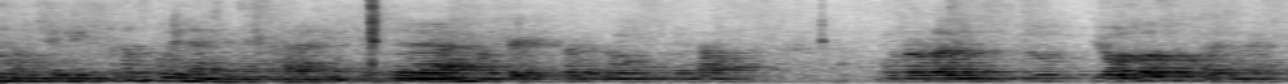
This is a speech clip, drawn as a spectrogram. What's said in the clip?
정책위 수석부회장님의 예, 발언이 있겠습니다. 관계 기관의 동입니다. 오늘은 요- 요소수 관련해서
